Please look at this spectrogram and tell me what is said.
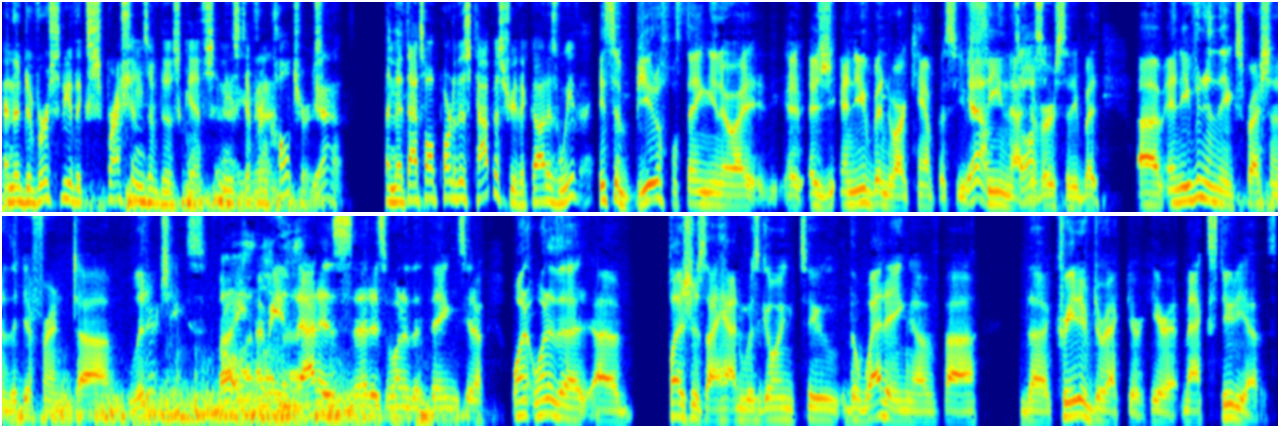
and the diversity of expressions of those gifts in these different cultures Yeah. and that that's all part of this tapestry that god is weaving It's a beautiful thing, you know. I, as you, and you've been to our campus, you've Yeah, seen that awesome. diversity, but uh, and even in the expression of the different um, liturgies, Oh, right? I mean, that. that is that is one of the things. You know, one one of the uh, pleasures I had was going to the wedding of uh, the creative director here at Max Studios.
